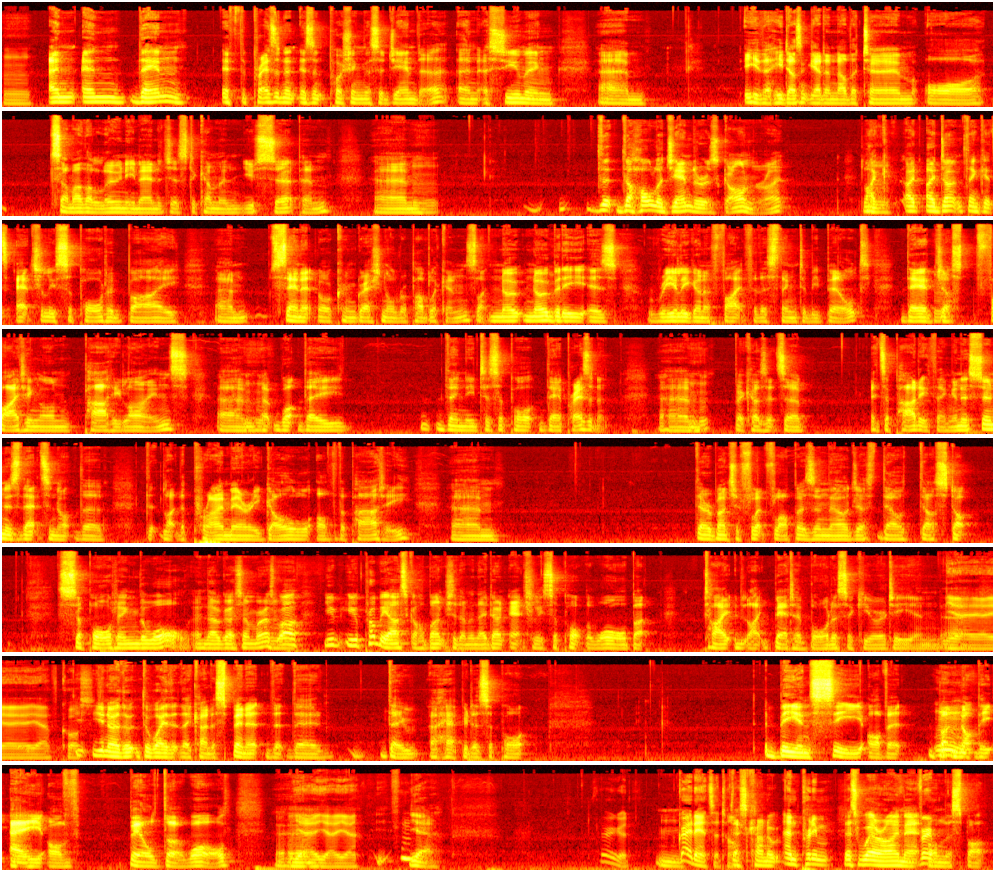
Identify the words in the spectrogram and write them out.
Mm. And and then if the president isn't pushing this agenda and assuming um, either he doesn't get another term or some other loony manages to come and usurp him, um, the the whole agenda is gone, right? Like I, I don't think it's actually supported by um, Senate or congressional Republicans. Like no nobody is really going to fight for this thing to be built. They're just fighting on party lines um, at what they they need to support their president um, because it's a it's a party thing. And as soon as that's not the, the like the primary goal of the party. Um, they're a bunch of flip floppers and they'll just they'll they'll stop supporting the wall and they'll go somewhere else. Well, you you probably ask a whole bunch of them and they don't actually support the wall, but tight like better border security and uh, Yeah, yeah, yeah, yeah, yeah. Of course. you know the the way that they kind of spin it that they they are happy to support B and C of it, but Mm. not the A of build the wall. Um, yeah, yeah, yeah. yeah. Very good. Mm. Great answer, Tom. That's kind of and pretty that's where I'm at Very- on the spot.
